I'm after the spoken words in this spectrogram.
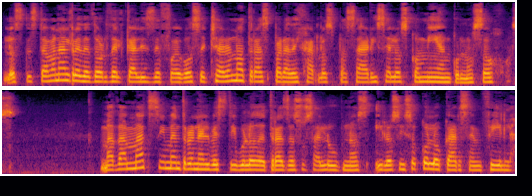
Los que estaban alrededor del cáliz de fuego se echaron atrás para dejarlos pasar y se los comían con los ojos. Madame Maxim entró en el vestíbulo detrás de sus alumnos y los hizo colocarse en fila.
